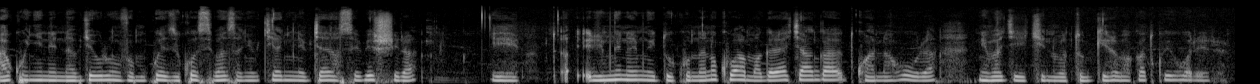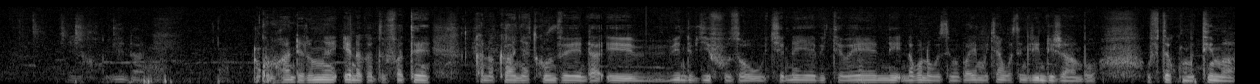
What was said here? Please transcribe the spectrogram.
ariko nyine na byo urumva mu kwezi kose bazanye ibikeya nyine byahise bishira. Eh, rimwe na rimwe dukunda no kubahamagara cyangwa twanahura ntibagire ikintu batubwira bakatwihorera. Ku ruhande rumwe yenda kadufate kano kanya twumve yenda ibindi byifuzo ukeneye bitewe ni- na buno buzima ubayemo cyangwa se nk'irindi jambo ufite ku mutima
